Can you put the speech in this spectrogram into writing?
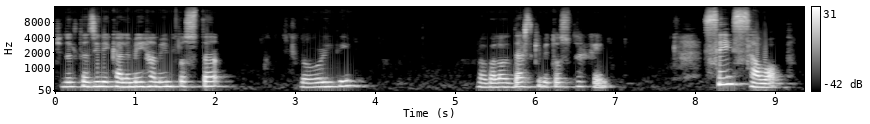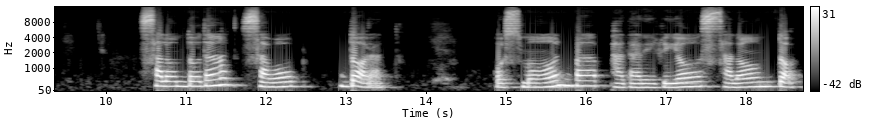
چې دلته ځینې کلمې هم ایم تاسو ته راوړي دي را بلا درس کې به تاسو ته ښیم سه ثواب سلام دادن ثواب دارد عثمان و پدر غیاس سلام داد.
